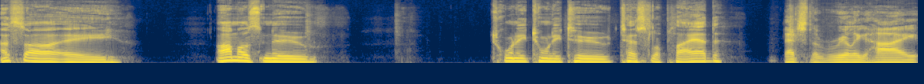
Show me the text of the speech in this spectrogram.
I saw a almost new 2022 Tesla Plaid. that's the really high,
